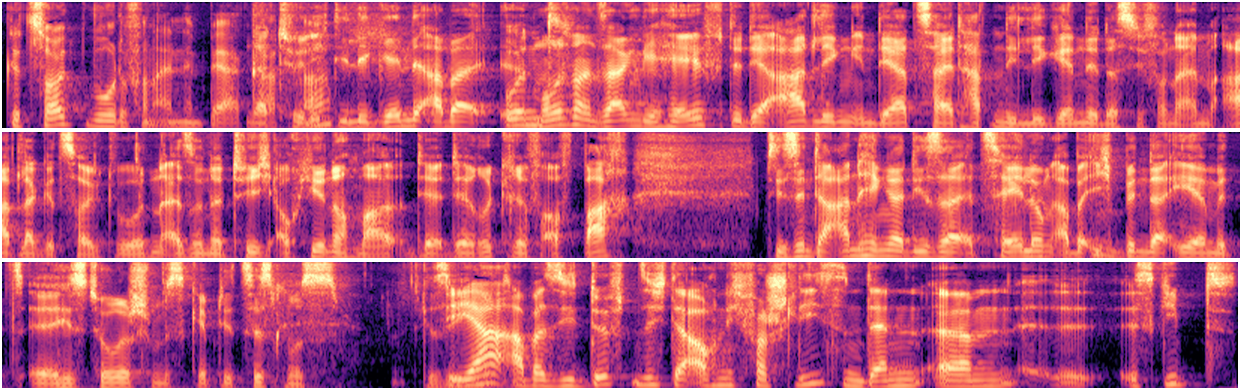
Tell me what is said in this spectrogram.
gezeugt wurde von einem Bergadler. Natürlich, die Legende, aber äh, Und- muss man sagen, die Hälfte der Adligen in der Zeit hatten die Legende, dass sie von einem Adler gezeugt wurden. Also natürlich auch hier nochmal der, der Rückgriff auf Bach. Sie sind der Anhänger dieser Erzählung, aber ich bin da eher mit äh, historischem Skeptizismus gesegnet. Ja, aber sie dürften sich da auch nicht verschließen, denn ähm, äh, es gibt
